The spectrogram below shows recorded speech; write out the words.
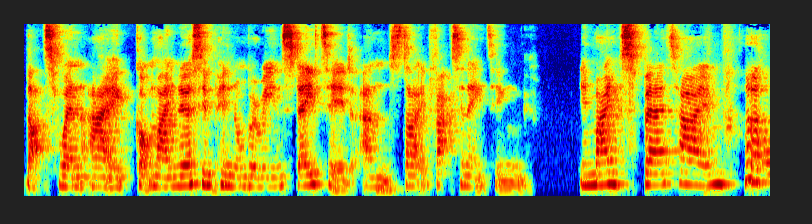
that's when I got my nursing pin number reinstated and started vaccinating in my spare time. Oh,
